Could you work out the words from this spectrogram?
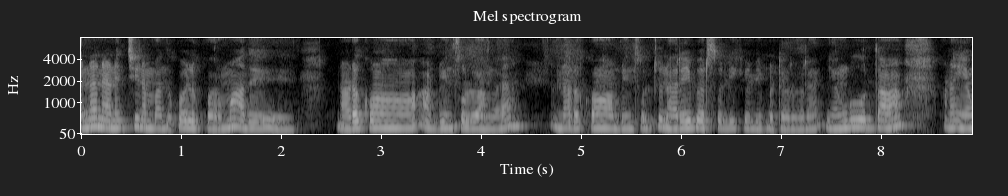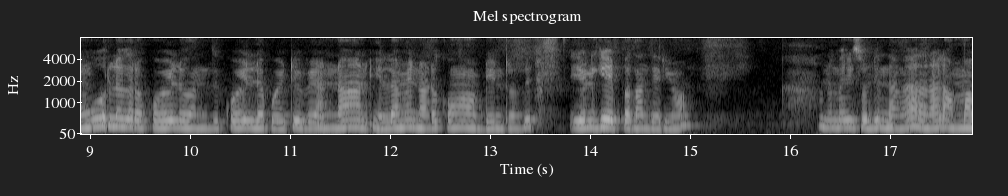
என்ன நினச்சி நம்ம அந்த கோயிலுக்கு போகிறோமோ அது நடக்கும் அப்படின்னு சொல்லுவாங்க. நடக்கும் அப்படின்னு சொல்லிட்டு நிறைய பேர் சொல்லி கேள்விப்பட்டிருக்கிறேன். எங்கள் ஊர் தான் ஆனால் எங்கள் ஊரில் இருக்கிற கோயில் வந்து கோயிலில் போயிட்டு வேணா எல்லாமே நடக்கும் அப்படின்றது எனக்கே இப்போ தான் தெரியும். அந்த மாதிரி சொல்லியிருந்தாங்க. அதனால் அம்மா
